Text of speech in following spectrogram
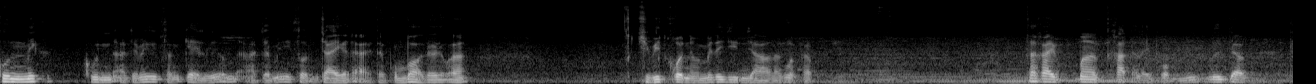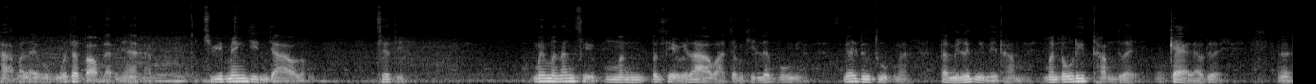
คุณไม่คุณอาจจะไม่สังเกตหรืออาจจะไม่สนใจก็ได้ แต่ผมบอกเลยว่า ชีวิตคนมันไม่ได้ยืนยาวนักหรอกครับ ถ้าใครมาขัดอะไรผม หรือจะถามอะไรผมก็จะตอบแบบนี้ครับ ชีวิตแม่งยืนยาวหรอกเชื่อดิไม่มานั่งเสียมันมันเสียเวลาว่ะจะมาคิดเรื่องพวกนี้ไม่ได้ดูถูกมาแต่มีเรื่องอื่นให้ทำมันต้องรีบทำด้วย แก่แล้วด้วยเออ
